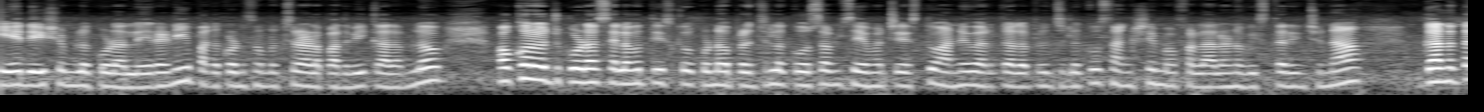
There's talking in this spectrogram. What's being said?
ఏ దేశంలో కూడా లేరని పదకొండు సంవత్సరాల పదవీ కాలంలో ఒక్కరోజు కూడా సెలవు తీసుకోకుండా ప్రజల కోసం సేవ చేస్తూ అన్ని వర్గాల ప్రజలకు సంక్షేమ ఫలాలను విస్తరించిన ఘనత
